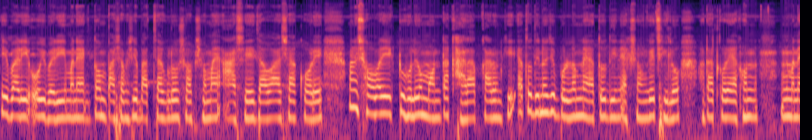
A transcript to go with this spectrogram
এ বাড়ি ওই বাড়ি মানে একদম পাশাপাশি বাচ্চাগুলো সব সময় আসে যাওয়া আসা করে। মানে সবারই একটু হলেও মনটা খারাপ। কারণ কি এতদিনও যে বললাম না এতদিন একসঙ্গে ছিল। হঠাৎ করে এখন মানে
